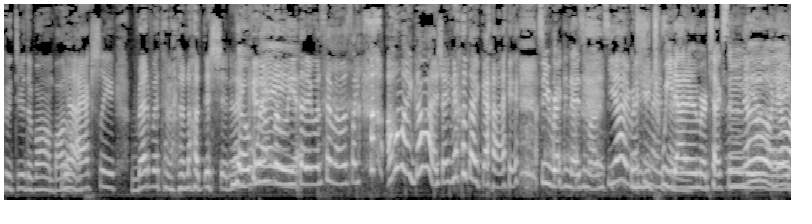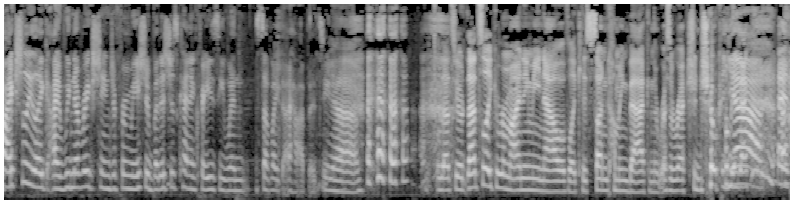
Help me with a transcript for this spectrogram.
who threw the bomb bottle. Yeah. I actually read with him at an audition, and No I couldn't way. believe that it was him. I was like, "Oh my gosh, I know that guy." So you recognize him on? Yeah, I Or Did you tweet him. at him or text him? and be No, no, actually, like I we never exchange information, but it's just kind of crazy when stuff like that happens. you know? Yeah, Well, that's your. That's like reminding me now of like his son coming back and the resurrection show coming Yeah. back. And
